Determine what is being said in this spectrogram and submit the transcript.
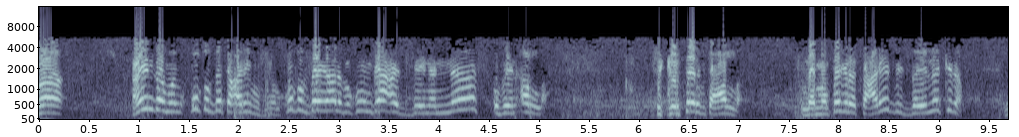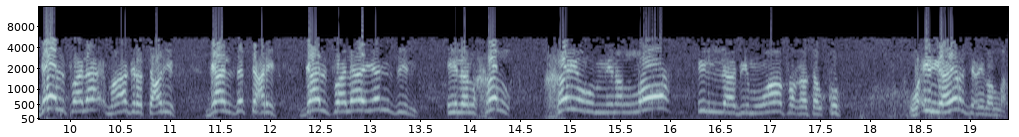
فعندما القطب ده تعريفه شنو القطب ده قال بيكون قاعد بين الناس وبين الله. سكرتير بتاع الله. لما تقرأ التعريف بيتبين لك كده. قال فلا ما أقرأ التعريف. قال ده التعريف. قال فلا ينزل إلى الخلق خير من الله إلا بموافقة القطب وإلا يرجع إلى الله.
